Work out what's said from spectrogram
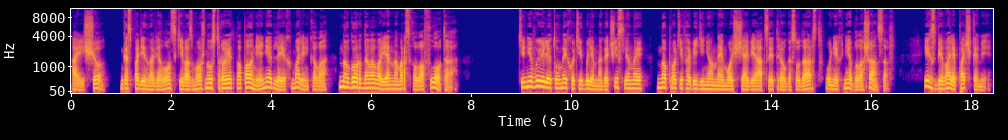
А еще господин Вавилонский, возможно, устроит пополнение для их маленького, но гордого военно-морского флота. Теневые летуны хоть и были многочисленны, но против объединенной мощи авиации трех государств у них не было шансов. Их сбивали пачками,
